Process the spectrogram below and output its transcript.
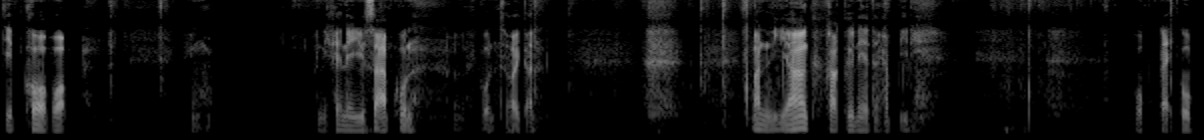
เจ็บคอเพราะันนี้แค่ในอยู่สามคนหลายคนช่วยกันมันยากคักคือเนี่ยนะครับปีนี้หกได้หก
